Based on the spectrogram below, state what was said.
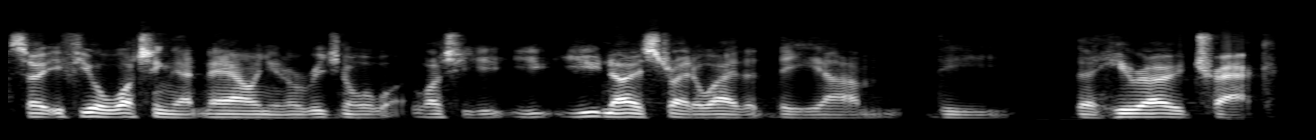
so if you're watching that now and you're an original watcher you, you, you know straight away that the um, the the hero track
